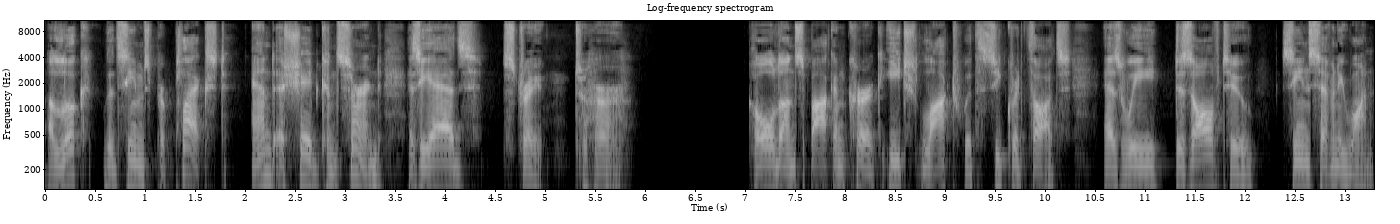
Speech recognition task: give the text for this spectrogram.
a look that seems perplexed and a shade concerned as he adds, Straight to her. Hold on Spock and Kirk, each locked with secret thoughts, as we dissolve to scene 71,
